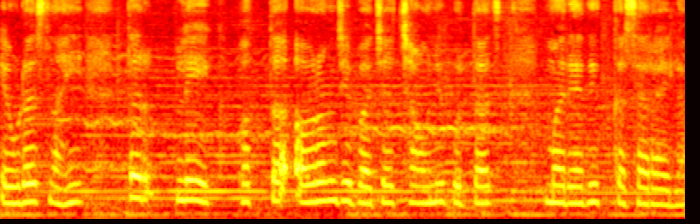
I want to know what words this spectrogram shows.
एवढंच नाही तर प्लेग फक्त औरंगजेबाच्या छावणीपुरताच मर्यादित कसा राहिला?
